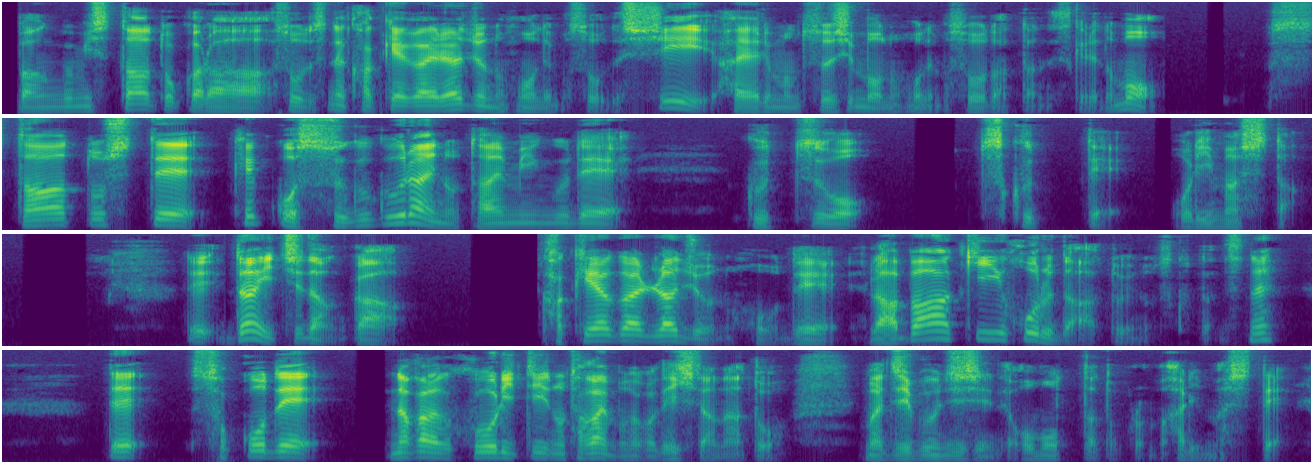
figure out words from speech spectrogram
番組スタートから、そうですね、駆け上がりラジオの方でもそうですし、流行り物通信簿の方でもそうだったんですけれども、スタートして結構すぐぐらいのタイミングでグッズを作っておりました。で、第1弾が、駆け上がりラジオの方で、ラバーキーホルダーというのを作ったんですね。で、そこで、なかなかクオリティの高いものができたなと、まあ自分自身で思ったところもありまして。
